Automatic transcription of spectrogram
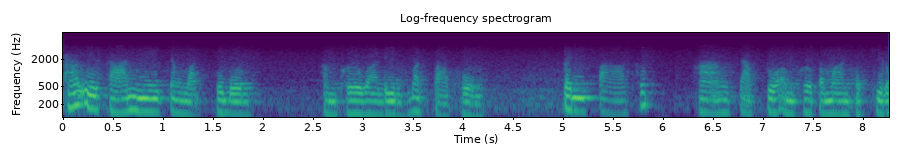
ภาคอีสานมีจังหวัดอุบลอำเภอวาลินวัดป่าพง เป็นป่าทึบห่างจากตัวอำเภอประมาณหกกิโล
